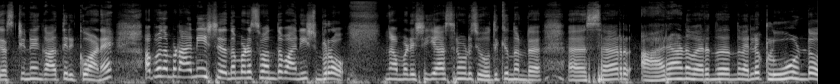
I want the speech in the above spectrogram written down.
ഗസ്റ്റിനെ കാത്തിരിക്കുവാണേ. അപ്പോൾ നമ്മുടെ അനീഷ് നമ്മുടെ സ്വന്തം അനീഷ് ബ്രോ നമ്മുടെ ഷിയാസിനോട് ചോദിക്കുന്നുണ്ട് സർ ആരാണ് വരുന്നതെന്ന് വല്ല ക്ലൂ ഉണ്ടോ?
